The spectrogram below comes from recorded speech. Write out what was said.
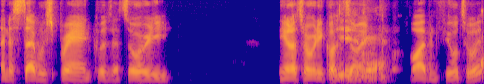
an established brand because that's already, you know, it's already got its Yeah, own vibe and feel to it.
